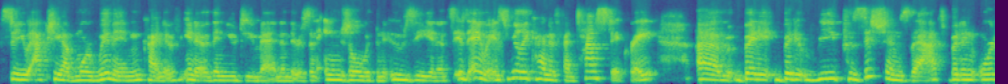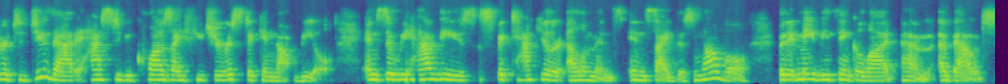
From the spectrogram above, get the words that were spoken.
So you actually have more women, kind of, you know, than you do men. And there's an angel with an Uzi, and it's, it's anyway, it's really kind of fantastic, right? Um, but it but it repositions that. But in order to do that, it has to be quasi futuristic and not real. And so we have these spectacular elements inside this novel. But it made me think a lot um, about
